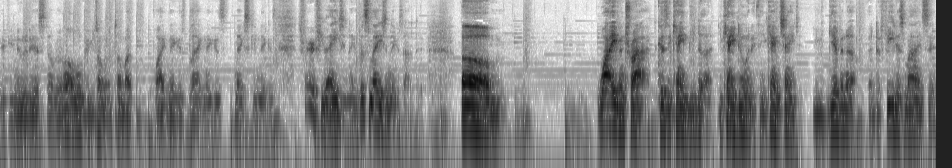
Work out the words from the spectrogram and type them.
if you're new to this, don't go, oh, look, you're talking, about, talking about white niggas, black niggas, Mexican niggas. There's very few Asian niggas. There's some Asian niggas out there. Um, why even try? Because it can't be done. You can't do anything. You can't change it. You've given up. A defeatist mindset.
